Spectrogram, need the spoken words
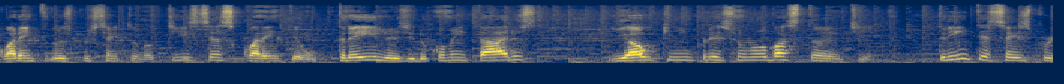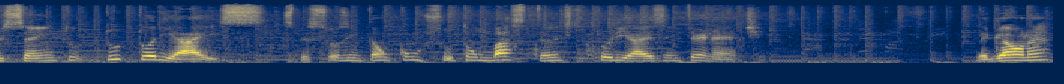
42% notícias, 41% trailers e documentários, e algo que me impressionou bastante, 36% tutoriais. As pessoas então consultam bastante tutoriais na internet. Legal, né?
